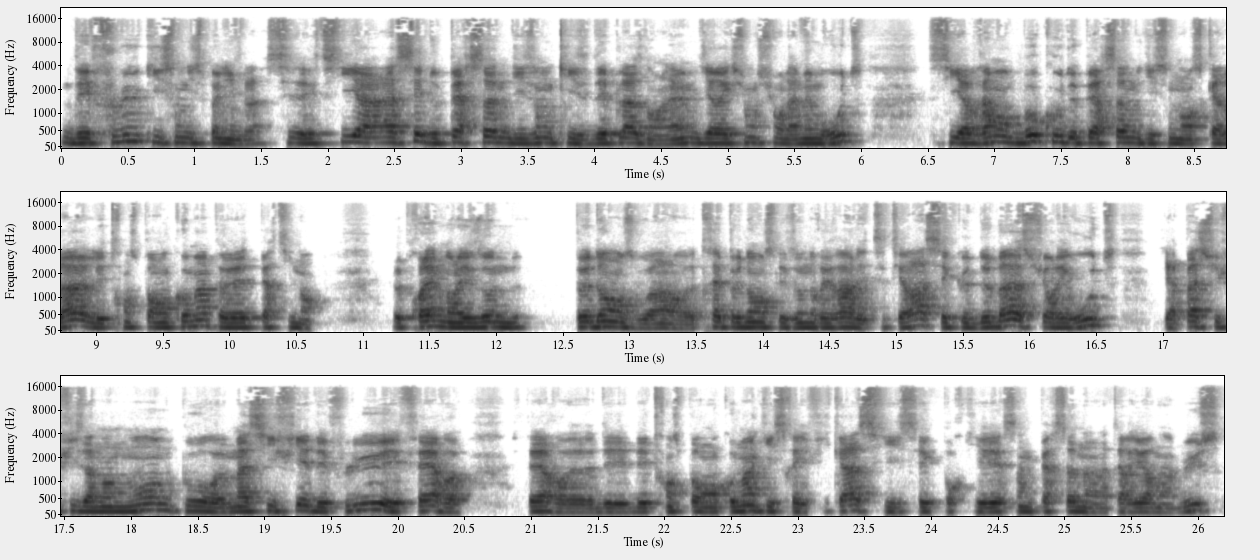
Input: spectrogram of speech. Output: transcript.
des flux qui sont disponibles. S'il y a assez de personnes, disons, qui se déplacent dans la même direction sur la même route, s'il y a vraiment beaucoup de personnes qui sont dans ce cas-là, les transports en commun peuvent être pertinents. Le problème dans les zones peu denses, voire très peu denses, les zones rurales, etc., c'est que de base, sur les routes, il n'y a pas suffisamment de monde pour massifier des flux et faire euh, des, transports en commun qui seraient efficaces. Si c'est pour qu'il y ait cinq personnes à l'intérieur d'un bus,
